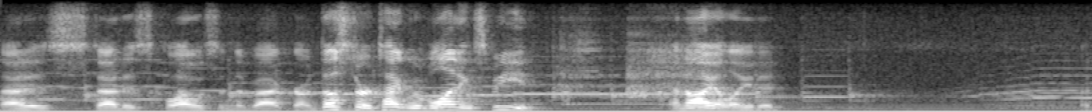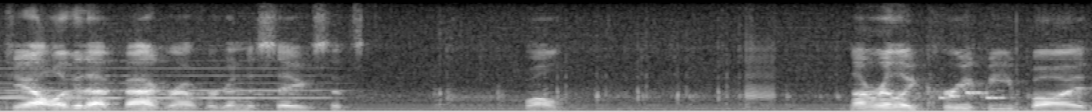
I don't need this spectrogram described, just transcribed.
That is that is Klaus in the background. Duster attack with blinding speed! Annihilated. But yeah, look at that background, for goodness sakes. That's, well, not really creepy, but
